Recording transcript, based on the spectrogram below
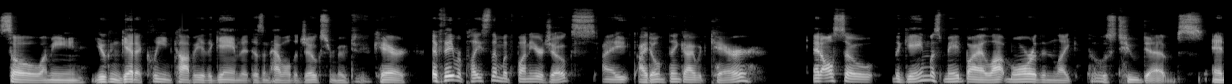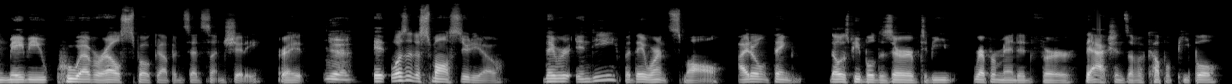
So, I mean, you can get a clean copy of the game that doesn't have all the jokes removed if you care. If they replace them with funnier jokes, I I don't think I would care. And also, the game was made by a lot more than like those two devs and maybe whoever else spoke up and said something shitty, right? Yeah. It wasn't a small studio. They were indie, but they weren't small. I don't think those people deserve to be reprimanded for the actions of a couple people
